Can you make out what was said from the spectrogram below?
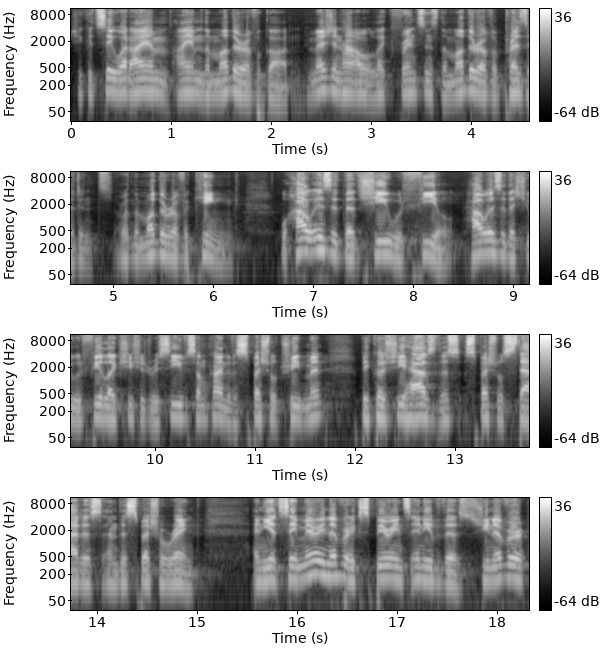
She could say, What I am, I am the mother of a God. Imagine how, like, for instance, the mother of a president or the mother of a king well, how is it that she would feel? How is it that she would feel like she should receive some kind of a special treatment because she has this special status and this special rank? And yet St. Mary never experienced any of this. She never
